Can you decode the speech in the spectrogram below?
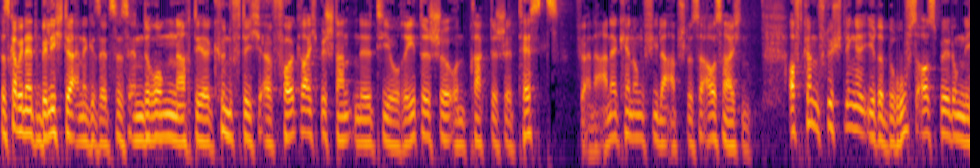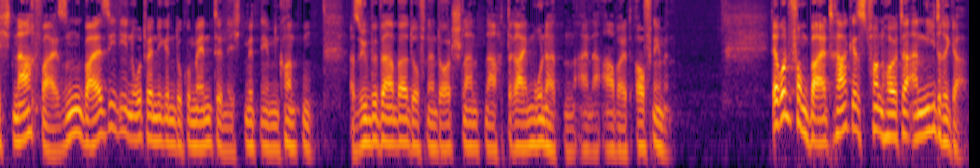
Das Kabinett billigte eine Gesetzesänderung, nach der künftig erfolgreich bestandene theoretische und praktische Tests für eine Anerkennung vieler Abschlüsse ausreichen. Oft können Flüchtlinge ihre Berufsausbildung nicht nachweisen, weil sie die notwendigen Dokumente nicht mitnehmen konnten. Asylbewerber durften in Deutschland nach drei Monaten eine Arbeit aufnehmen. Der Rundfunkbeitrag ist von heute an niedriger.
